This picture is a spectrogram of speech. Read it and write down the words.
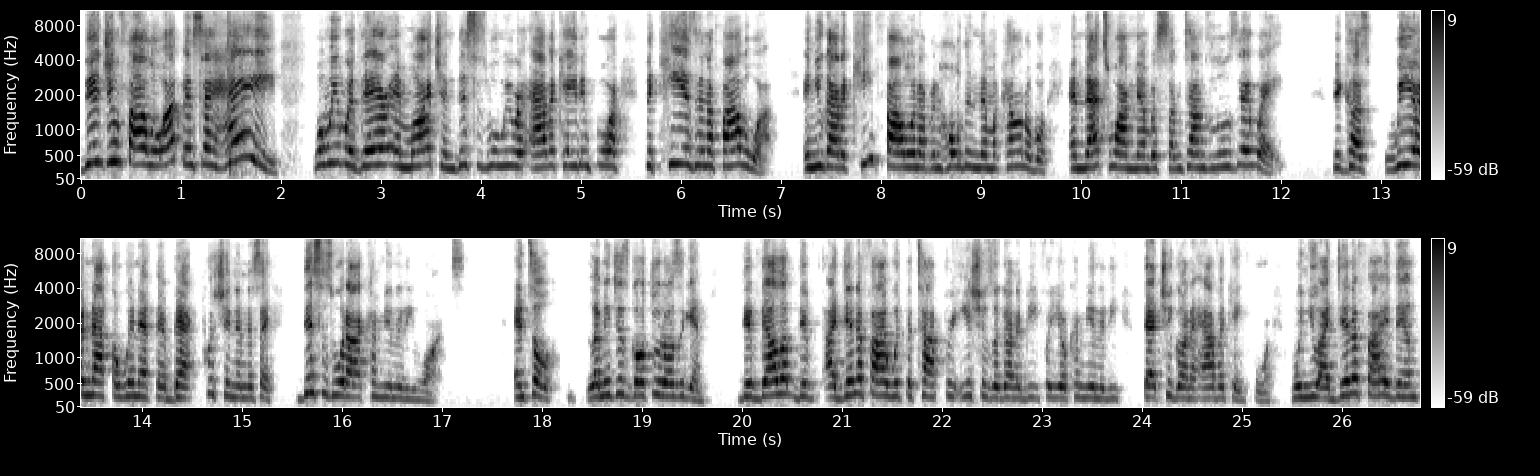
Did you follow up and say, hey, well, we were there in March and this is what we were advocating for? The key is in a follow up. And you got to keep following up and holding them accountable. And that's why members sometimes lose their way because we are not the wind at their back pushing them to say, this is what our community wants. And so let me just go through those again develop, de- identify what the top three issues are going to be for your community that you're going to advocate for. When you identify them,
